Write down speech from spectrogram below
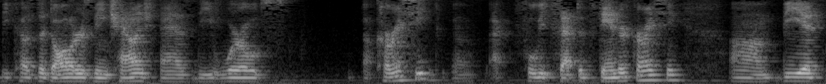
because the dollar is being challenged as the world's uh, currency, uh, fully accepted standard currency, um, be it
